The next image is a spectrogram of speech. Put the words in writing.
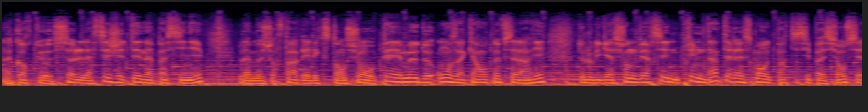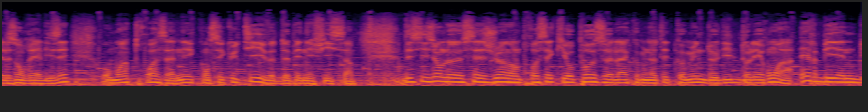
accord que seule la CGT n'a pas signé. La mesure phare est l'extension aux PME de 11 à 49 salariés de l'obligation de verser une prime d'intéressement ou de participation si elles ont réalisé au moins trois années consécutives de bénéfices. Décision le 16 juin dans le procès qui oppose la communauté de communes de l'île d'Oléron à Airbnb.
